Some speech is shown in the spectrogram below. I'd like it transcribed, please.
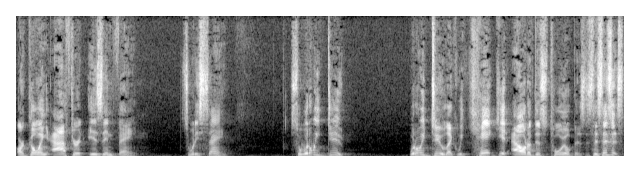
our going after it is in vain. So, what he's saying. So, what do we do? What do we do? Like, we can't get out of this toil business. This isn't,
